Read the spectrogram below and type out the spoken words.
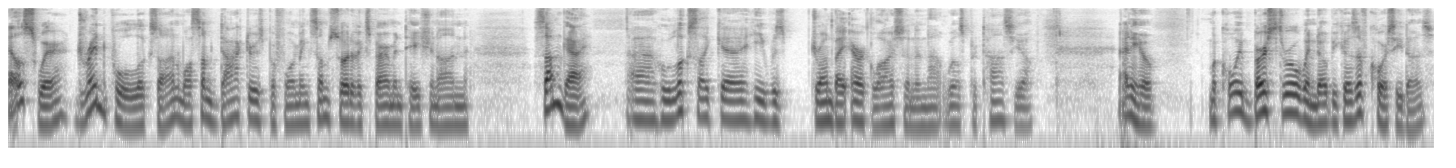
Elsewhere, Dreadpool looks on while some doctor is performing some sort of experimentation on some guy uh, who looks like uh, he was drawn by Erik Larsen and not Whilce Portacio. Anywho, McCoy bursts through a window because, of course, he does,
